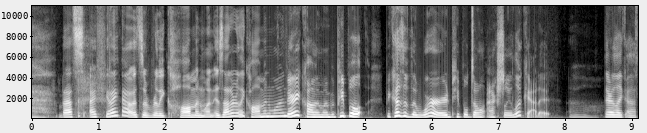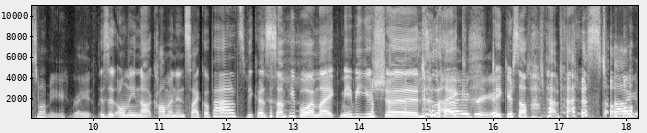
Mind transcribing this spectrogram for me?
That's. I feel like that was a really common one. Is that a really common one? Very common one, but people because of the word, people don't actually look at it. Oh. They're like, that's not me, right? Is it only not common in psychopaths? Because some people, I'm like, maybe you should like I agree. take yourself off that pedestal. I,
